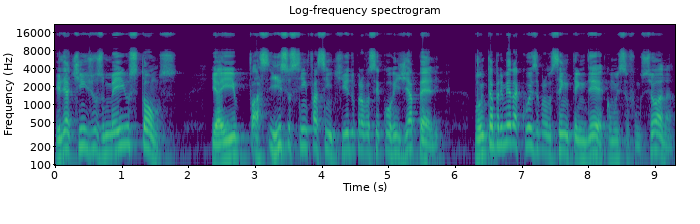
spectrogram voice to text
ele atinge os meios tons. E aí, isso sim faz sentido para você corrigir a pele. Bom, então a primeira coisa para você entender como isso funciona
